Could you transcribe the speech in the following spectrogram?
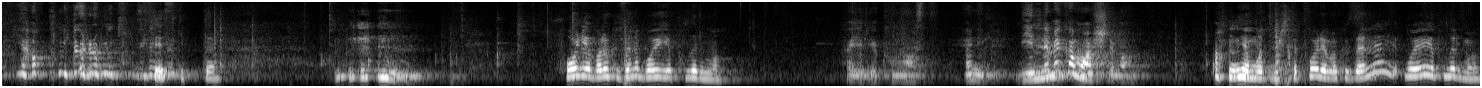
yapmıyorum. Ses gitti. Folyo varak üzerine boya yapılır mı? Hayır yapılmaz. Yani dinlemek amaçlı mı? Anlayamadım işte. Folyo varak üzerine boya yapılır mı?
